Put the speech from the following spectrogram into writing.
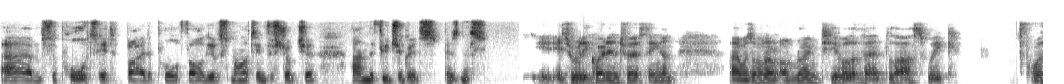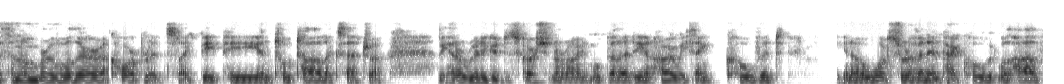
um, supported by the portfolio of smart infrastructure and the Future Grids business. It's really quite interesting. And I was on a, a roundtable event last week with a number of other corporates like BP and Total, etc. We had a really good discussion around mobility and how we think COVID, you know, what sort of an impact COVID will have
